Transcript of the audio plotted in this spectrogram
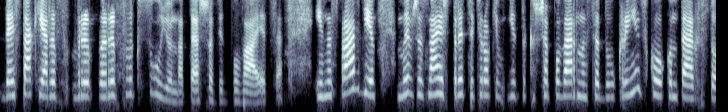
десь так я рефлексую на те, що відбувається, і насправді ми вже знаєш 30 років і так ще повернуся до українського контексту.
